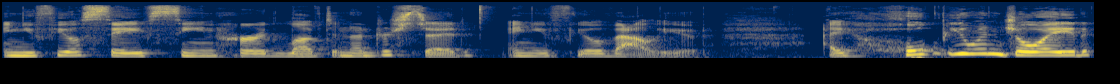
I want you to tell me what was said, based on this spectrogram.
and you feel safe, seen, heard, loved, and understood, and you feel valued. I hope you enjoyed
